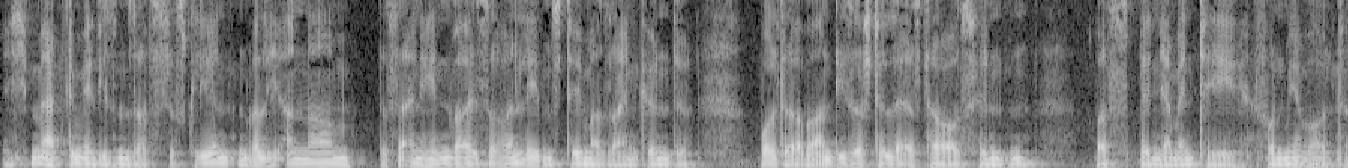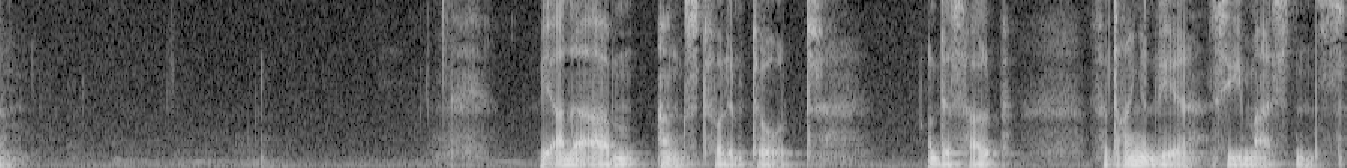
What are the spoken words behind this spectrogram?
Ich merkte mir diesen Satz des Klienten, weil ich annahm, dass er ein Hinweis auf ein Lebensthema sein könnte, wollte aber an dieser Stelle erst herausfinden, was Benjamin T. von mir wollte. Wir alle haben Angst vor dem Tod und deshalb verdrängen wir sie meistens.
